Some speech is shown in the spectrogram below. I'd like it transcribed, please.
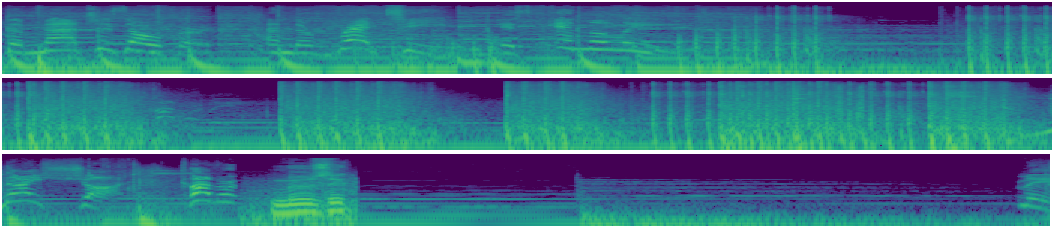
The match is over, and the red team is in the lead. Nice shot! Cover- Music. Me.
